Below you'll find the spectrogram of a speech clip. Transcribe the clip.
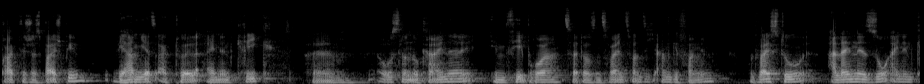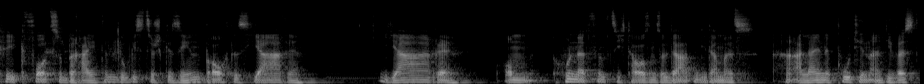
Praktisches Beispiel. Wir haben jetzt aktuell einen Krieg, äh, Russland-Ukraine, im Februar 2022 angefangen. Und weißt du, alleine so einen Krieg vorzubereiten, logistisch gesehen, braucht es Jahre. Jahre, um 150.000 Soldaten, die damals äh, alleine Putin an die, West,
